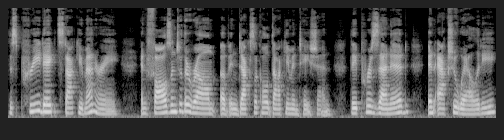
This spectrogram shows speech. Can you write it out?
This predates documentary and falls into the realm of indexical documentation. They presented an actuality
